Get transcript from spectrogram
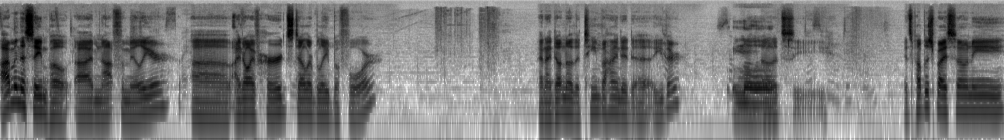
I'm in the same boat. I'm not familiar. Uh, I know I've heard Stellar Blade before, and I don't know the team behind it uh, either. No. let's see. It's published by Sony.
